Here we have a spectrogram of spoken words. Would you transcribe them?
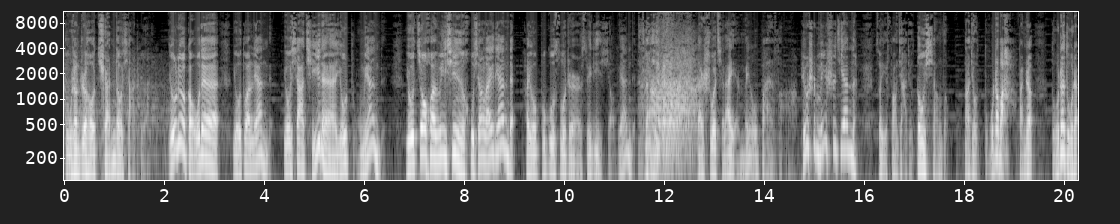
堵上之后全都下车了。有遛狗的，有锻炼的，有下棋的，有煮面的，有交换微信互相来电的，还有不顾素质随地小便的。但说起来也没有办法，平时没时间呢，所以放假就都想走，那就堵着吧，反正堵着堵着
